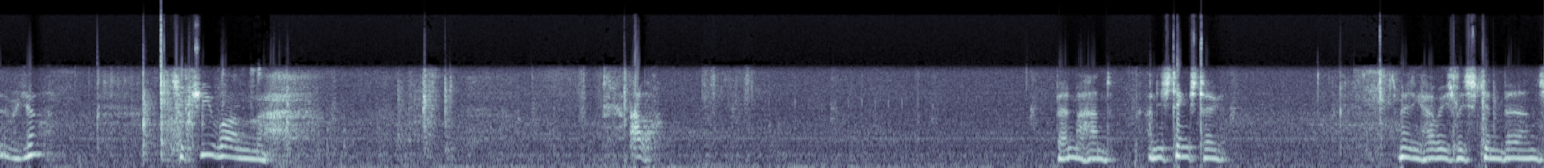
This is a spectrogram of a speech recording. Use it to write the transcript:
There we go. So Q1. Ow! Burnt my hand. And he stinks too. It's amazing how easily skin burns.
